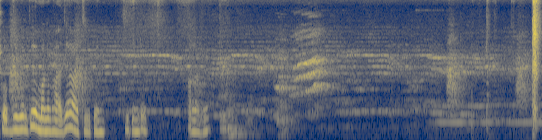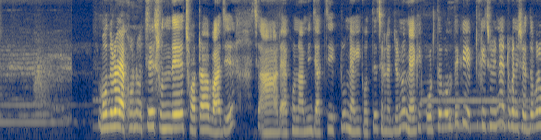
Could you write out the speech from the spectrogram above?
সবজি বলতে মানে ভাজা আর চিকেন চিকেনটা আলাদা। বন্ধুরা এখন হচ্ছে সন্ধে ছটা বাজে। আর এখন আমি যাচ্ছি একটু ম্যাগি করতে ছেলের জন্য। ম্যাগি করতে বলতে কি একটু কিছুই না একটুখানি সেদ্ধ করে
